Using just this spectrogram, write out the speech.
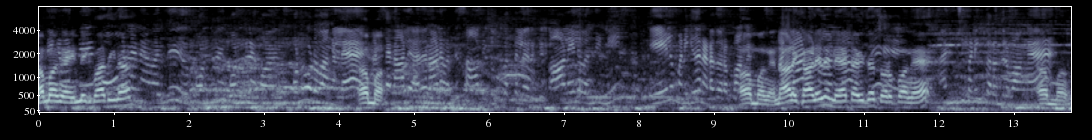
ஆமாங்க இன்னைக்கு பார்த்தீங்கன்னா நான் ஏழு மணிக்கு தான் நட திறப்பாங்க. ஆமாங்க. நாளை காலையில் லேட்டாகி தான் திறப்பாங்க. அஞ்சு மணிக்கு திறந்துருவாங்க. ஆமாம்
